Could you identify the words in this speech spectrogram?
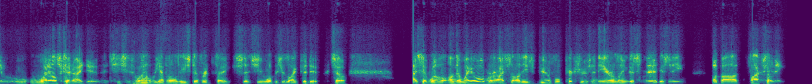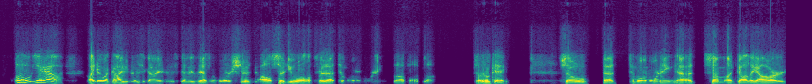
what else can I do? And she says, well, we have all these different things. And she, what would you like to do? So I said, well, on the way over, I saw these beautiful pictures in the Aer Lingus magazine about fox hunting. Oh, yeah. I know a guy who knows a guy who knows a guy who has a horse. I'll set you all up for that tomorrow morning, blah, blah, blah. So, okay. So uh, tomorrow morning, at some ungodly hour,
